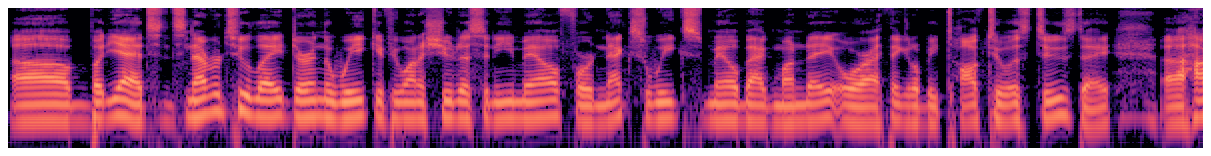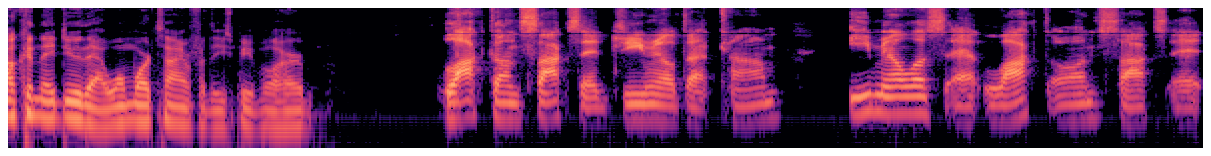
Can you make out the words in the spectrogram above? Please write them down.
Uh, but yeah, it's, it's never too late during the week if you want to shoot us an email for next week's Mailbag Monday, or I think it'll be Talk to Us Tuesday. Uh, how can they do that? One more time for these people, Herb. LockedOnSox at gmail.com. Email us at lockedonsox at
